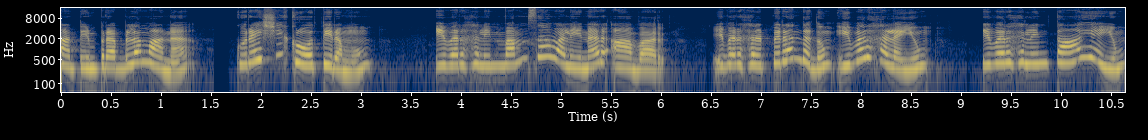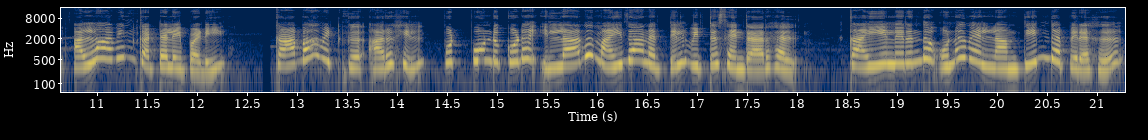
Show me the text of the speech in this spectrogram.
நாட்டின் பிரபலமான குரேஷி குரோத்திரமும் இவர்களின் வம்சாவளியினர் ஆவார். இவர்கள் பிறந்ததும் இவர்களையும் இவர்களின் தாயையும் அல்லாவின் கட்டளைப்படி காபாவிற்கு அருகில் புட்பூண்டு கூட இல்லாத மைதானத்தில் விட்டு சென்றார்கள். கையிலிருந்த உணவெல்லாம் தீர்ந்த பிறகு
